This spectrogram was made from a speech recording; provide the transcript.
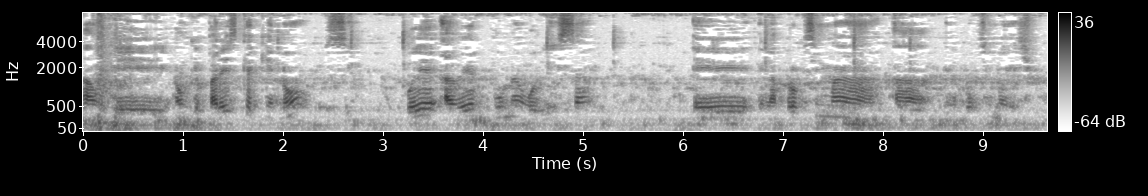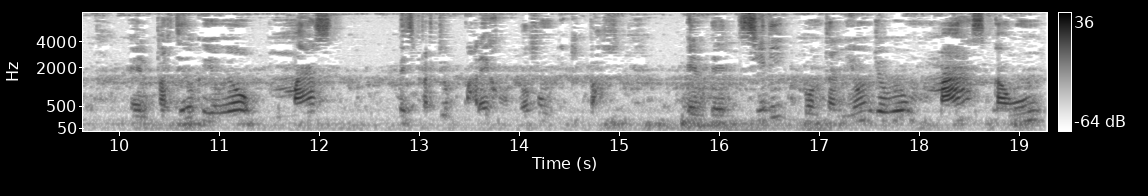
aunque, aunque parezca que no, sí, puede haber una goliza eh, en la próxima uh, en la próxima edición. El partido que yo veo más es partido parejo, dos son equipos. El de City contra Lyon yo veo más a un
